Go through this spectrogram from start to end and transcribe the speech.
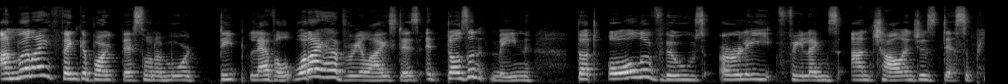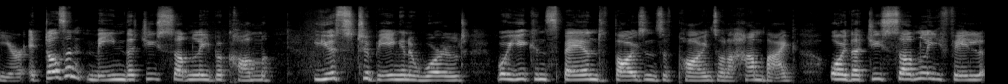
And when I think about this on a more deep level, what I have realised is it doesn't mean that all of those early feelings and challenges disappear. It doesn't mean that you suddenly become used to being in a world where you can spend thousands of pounds on a handbag or that you suddenly feel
